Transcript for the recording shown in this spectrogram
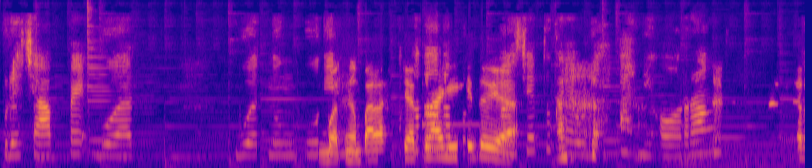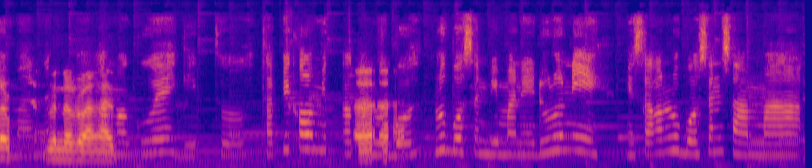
udah capek buat buat nungguin. Buat ngebalas chat Ah, lagi gitu ya. balasnya tuh kayak udah ah nih orang gimana bener banget. sama gue? gitu. Tapi kalau misalkan lu, bo- lu bosen di mana dulu nih? Misalkan lu bosen sama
